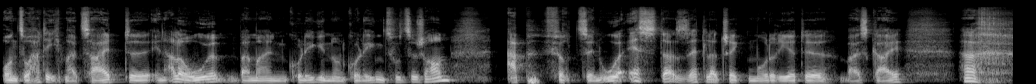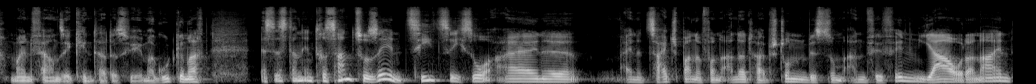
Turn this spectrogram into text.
Und so hatte ich mal Zeit, äh, in aller Ruhe bei meinen Kolleginnen und Kollegen zuzuschauen. Ab 14 Uhr Esther Settlercheck moderierte bei Sky. Ach, mein Fernsehkind hat es wie immer gut gemacht. Es ist dann interessant zu sehen, zieht sich so eine, eine Zeitspanne von anderthalb Stunden bis zum Anpfiff hin, ja oder nein?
